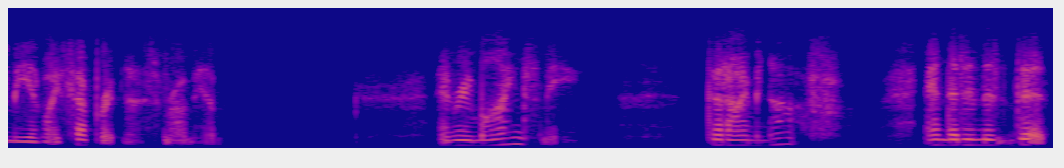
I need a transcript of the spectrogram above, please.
to me in my separateness from Him and reminds me that I'm enough, and that in that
